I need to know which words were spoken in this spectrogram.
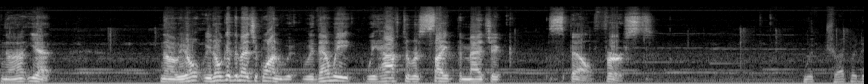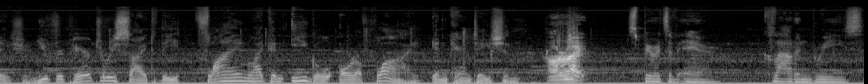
Not yet. No, we don't. We don't get the magic wand. We, we, then we we have to recite the magic spell first. With trepidation, you prepare to recite the flying like an eagle or a fly incantation. All right. Spirits of air, cloud and breeze,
